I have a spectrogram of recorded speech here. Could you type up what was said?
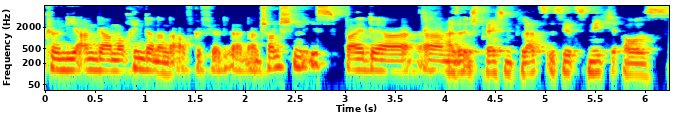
können die Angaben auch hintereinander aufgeführt werden. Ansonsten ist bei der ähm, also entsprechend Platz ist jetzt nicht aus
